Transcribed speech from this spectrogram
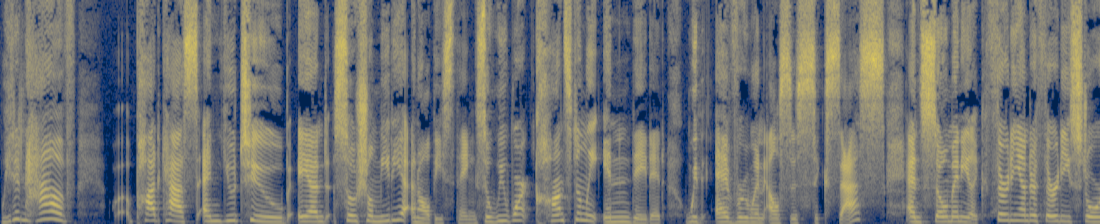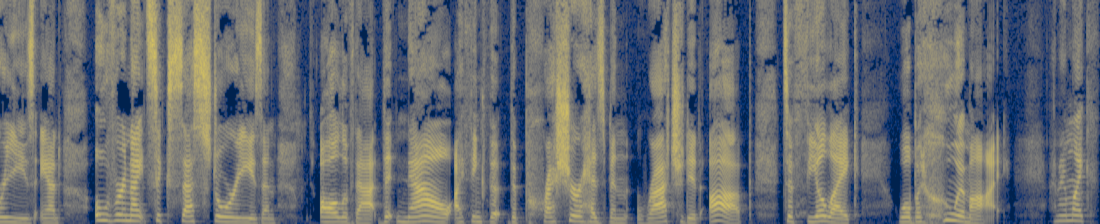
we didn't have podcasts and YouTube and social media and all these things. So we weren't constantly inundated with everyone else's success and so many like 30 under 30 stories and overnight success stories and all of that that now I think that the pressure has been ratcheted up to feel like, well, but who am I? And I'm like,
